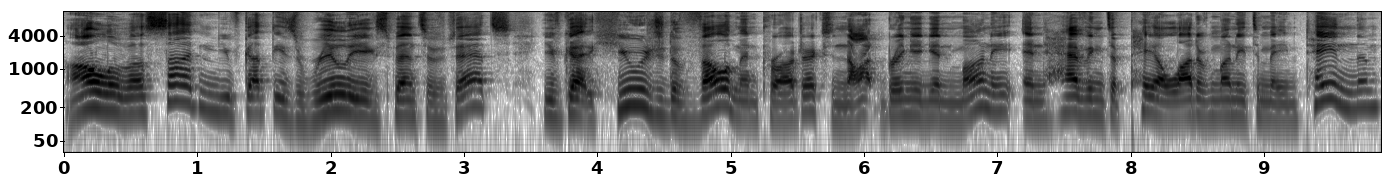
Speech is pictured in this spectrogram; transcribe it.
all of a sudden you've got these really expensive debts, you've got huge development projects not bringing in money and having to pay a lot of money to maintain them,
